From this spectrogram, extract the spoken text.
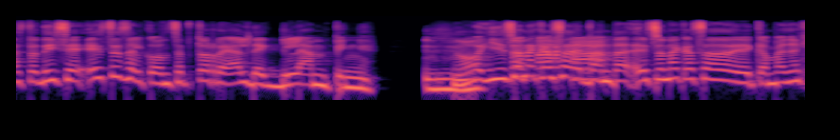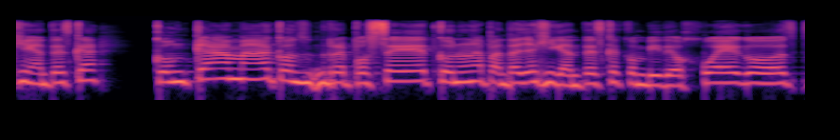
hasta dice, este es el concepto real de glamping, ¿no? Y es una casa de es una casa de campaña gigantesca con cama, con reposet, con una pantalla gigantesca con videojuegos,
